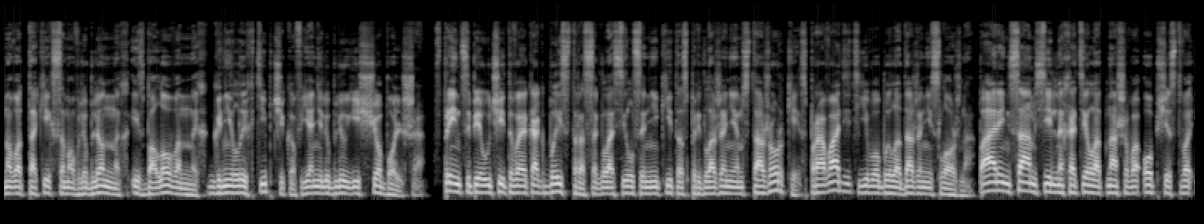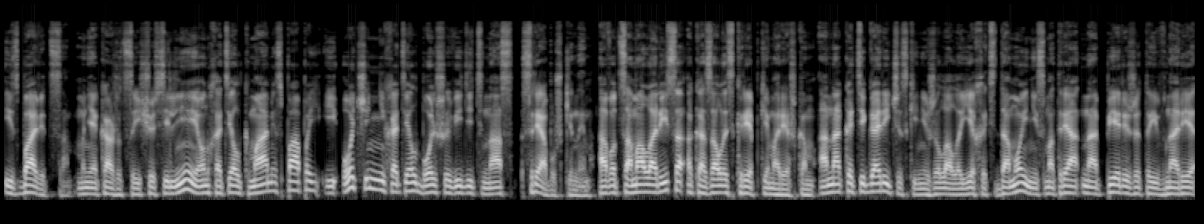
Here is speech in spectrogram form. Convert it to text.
Но вот таких самовлюбленных, избалованных, гнилых типчиков я не люблю еще больше. В принципе, учитывая, как быстро согласился Никита с предложением стажерки, спровадить его было даже несложно. Парень сам сильно хотел от нашего общества избавиться. Мне кажется, еще сильнее он хотел к маме с папой и очень не хотел больше видеть нас с Рябушкиным. А вот сама Лариса оказалась крепким орешком. Она категорически не желала ехать домой, несмотря на пережитый в норе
